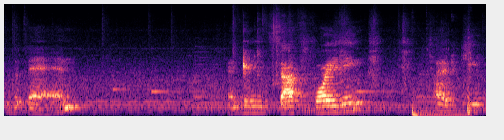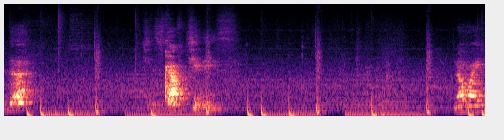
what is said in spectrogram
to the pan and then it starts boiling. I have to keep the stuffed chilies. Now I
